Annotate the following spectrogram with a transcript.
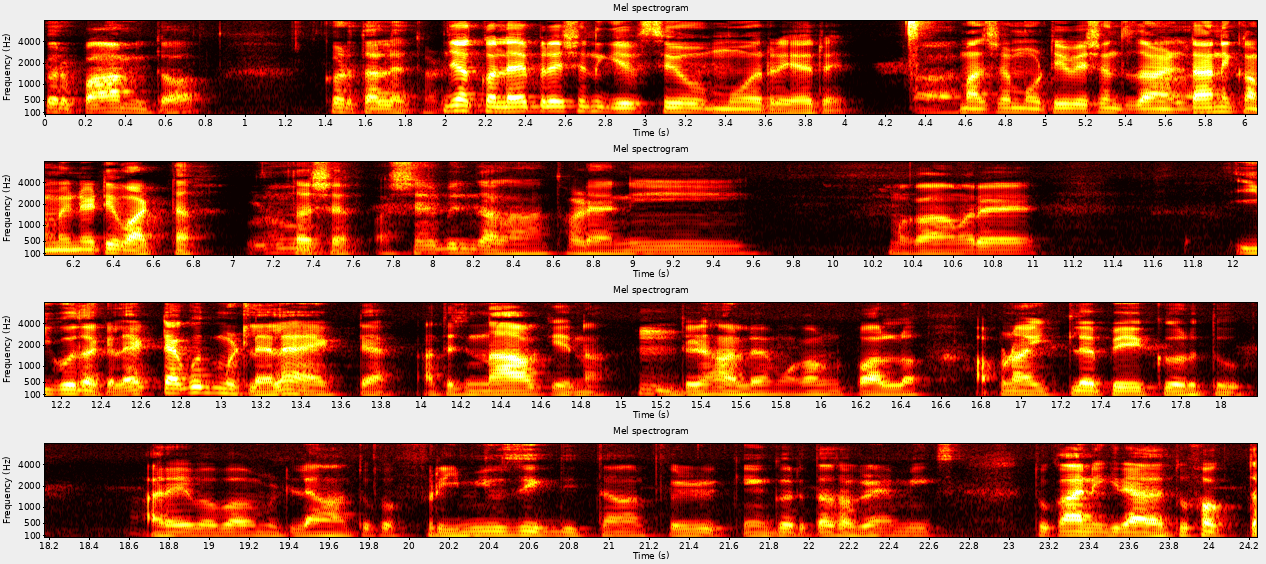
करपा आमी तो करताले थोडे. Yeah collaboration gives you more rare रे. मातशें मोटिवेशन सुद्दां मेळटा आनी कम्युनिटी वाडटा. तशें. अशें बीन जालां थोड्यांनी म्हाका मरे इगो दाखयला. एकट्याकूच म्हटलेलें हांवें एकट्या. आतां तेजें नांव घेयना तेणें सांगलें म्हाका म्हणून पावलो आपण इतले पे कर तूं. अरे बाबा म्हटलें हांव तुका फ्री म्युजीक दिता फ्री हें करता सगळें मिक्स तुका आनी कितें जाता तू फक्त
